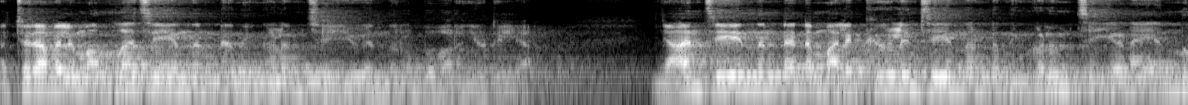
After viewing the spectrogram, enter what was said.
മറ്റൊരമലും അല്ല ചെയ്യുന്നുണ്ട് നിങ്ങളും ചെയ്യൂ എന്ന് റബ്ബ് പറഞ്ഞിട്ടില്ല. ഞാൻ ചെയ്യുന്നുണ്ട് എന്റെ മലക്കുകളും ചെയ്യുന്നുണ്ട് നിങ്ങളും ചെയ്യണേ എന്ന്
